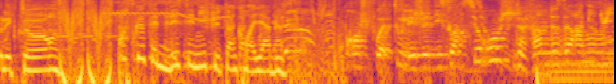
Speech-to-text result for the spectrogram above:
Collector, Parce que cette décennie fut incroyable. Branche-toi tous les jeudis soirs sur Rouge de 22h à minuit.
